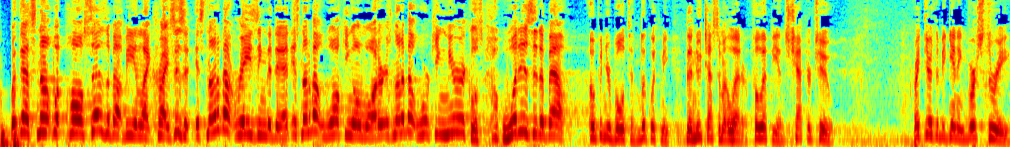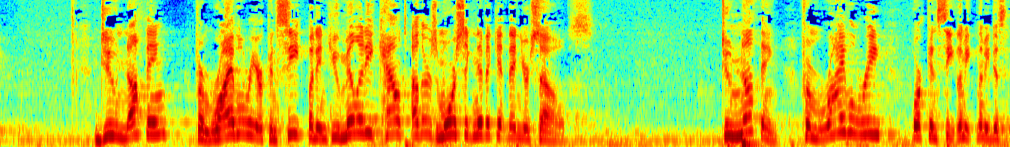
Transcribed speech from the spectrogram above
But that's not what Paul says about being like Christ, is it? It's not about raising the dead. It's not about walking on water. It's not about working miracles. What is it about? Open your bulletin. Look with me. The New Testament letter, Philippians chapter 2. Right there at the beginning, verse 3. Do nothing from rivalry or conceit, but in humility count others more significant than yourselves. Do nothing from rivalry or conceit. Let me, let me just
